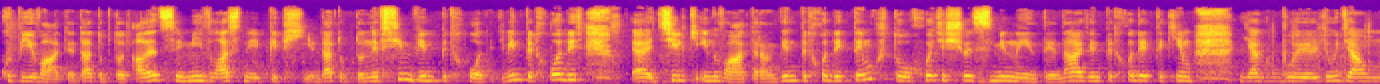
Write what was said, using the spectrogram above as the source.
копіювати. Да? Тобто, але це мій власний підхід. Да? Тобто не всім він підходить. Він підходить е, тільки інноваторам. Він підходить тим, хто хоче щось змінити. Да? Він підходить таким, якби людям людям,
